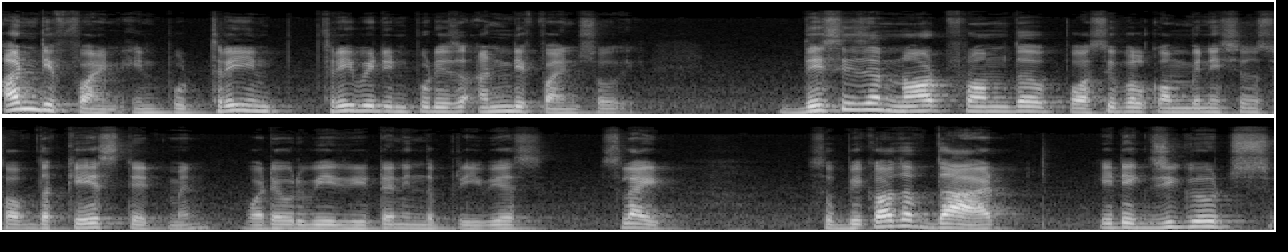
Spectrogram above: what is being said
undefined input, 3 in, 3 bit input is undefined. So this is a not from the possible combinations of the case statement, whatever we written in the previous slide. So because of that, it executes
